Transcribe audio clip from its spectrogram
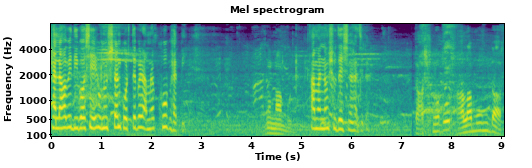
খেলা হবে দিবসের। অনুষ্ঠান করতে পেরে আমরা খুব হ্যাপি নাম বলুন। আমার নাম Sudeshna Hazra. Dasnagar Alamun Das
